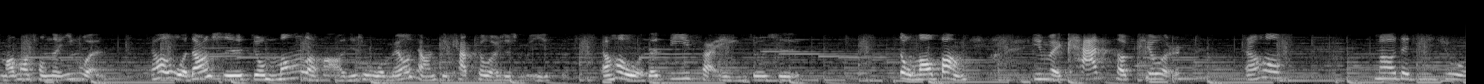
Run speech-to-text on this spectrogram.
毛毛虫的英文。然后我当时就懵了嘛，就是我没有想起 caterpillar 是什么意思。然后我的第一反应就是逗猫棒，因为 caterpillar，然后猫的支柱。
